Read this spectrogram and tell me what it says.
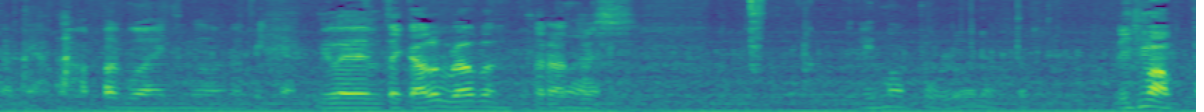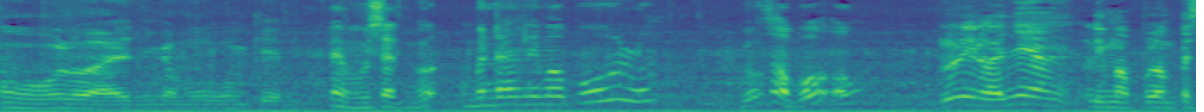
ngerti apa apa gue aja nggak matematika nilai MTK lu berapa? 100 lima puluh dapet. 50 aja nggak mungkin. Eh buset gue beneran lima puluh. Gue nggak bohong. Lu nilainya yang 50 sampai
